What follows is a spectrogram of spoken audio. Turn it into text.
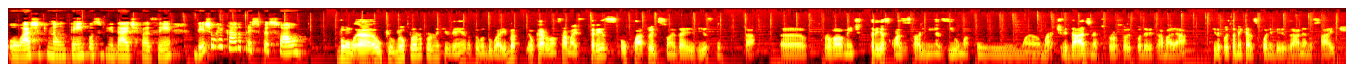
ou acha que não tem possibilidade de fazer, deixa um recado para esse pessoal. Bom, uh, o, o meu plano para o ano que vem, na turma do Guaíba, eu quero lançar mais três ou quatro edições da revista, tá? Uh, provavelmente três com as historinhas e uma com uma, uma atividades, né, para os professores poderem trabalhar, que depois também quero disponibilizar, né, no site.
